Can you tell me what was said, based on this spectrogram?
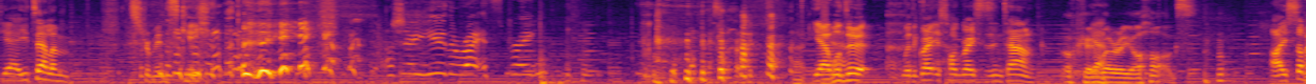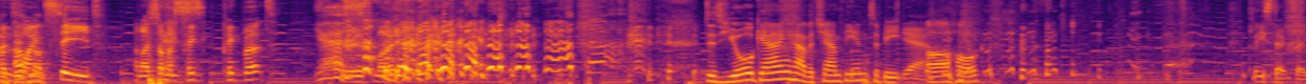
Yeah. You tell him, Straminsky. I'll show you the rite of spring. Yeah, we'll do it. We're the greatest hog racers in town. Okay, Yeah. where are your hogs? I summoned I Fine not- Steed, and I summoned Pig Pigbert, yes. is my. Does your gang have a champion to beat Yeah. our hog? Please don't say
